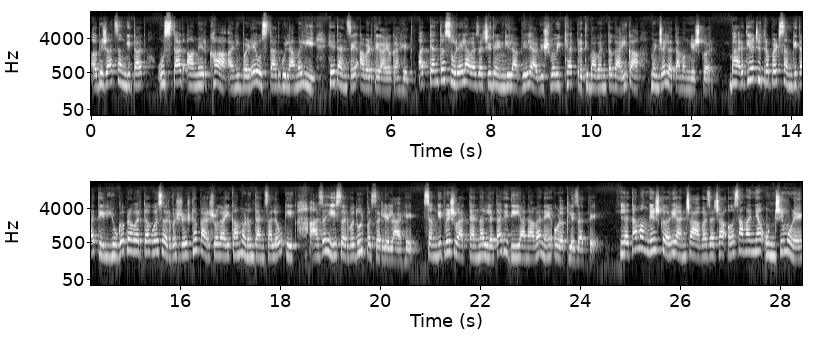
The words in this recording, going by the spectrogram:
अभिजात संगीतात उस्ताद आमिर खा आणि बडे उस्ताद गुलाम अली हे त्यांचे आवडते गायक आहेत. अत्यंत सुरेल आवाजाची देणगी लाभलेल्या विश्वविख्यात प्रतिभावंत गायिका म्हणजे लता मंगेशकर. भारतीय चित्रपट संगीतातील युगप्रवर्तक व सर्वश्रेष्ठ पार्श्वगायिका म्हणून त्यांचा लौकिक आजही सर्वदूर पसरलेला आहे. संगीत विश्वात त्यांना लता दिदी या नावाने ओळखले जाते. लता मंगेशकर यांच्या आवाजाच्या असामान्य उंचीमुळे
